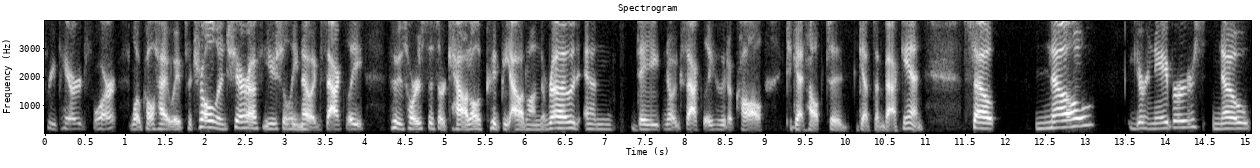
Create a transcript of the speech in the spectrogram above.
prepared for. Local highway patrol and sheriff usually know exactly whose horses or cattle could be out on the road and they know exactly who to call to get help to get them back in. So know your neighbors, know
